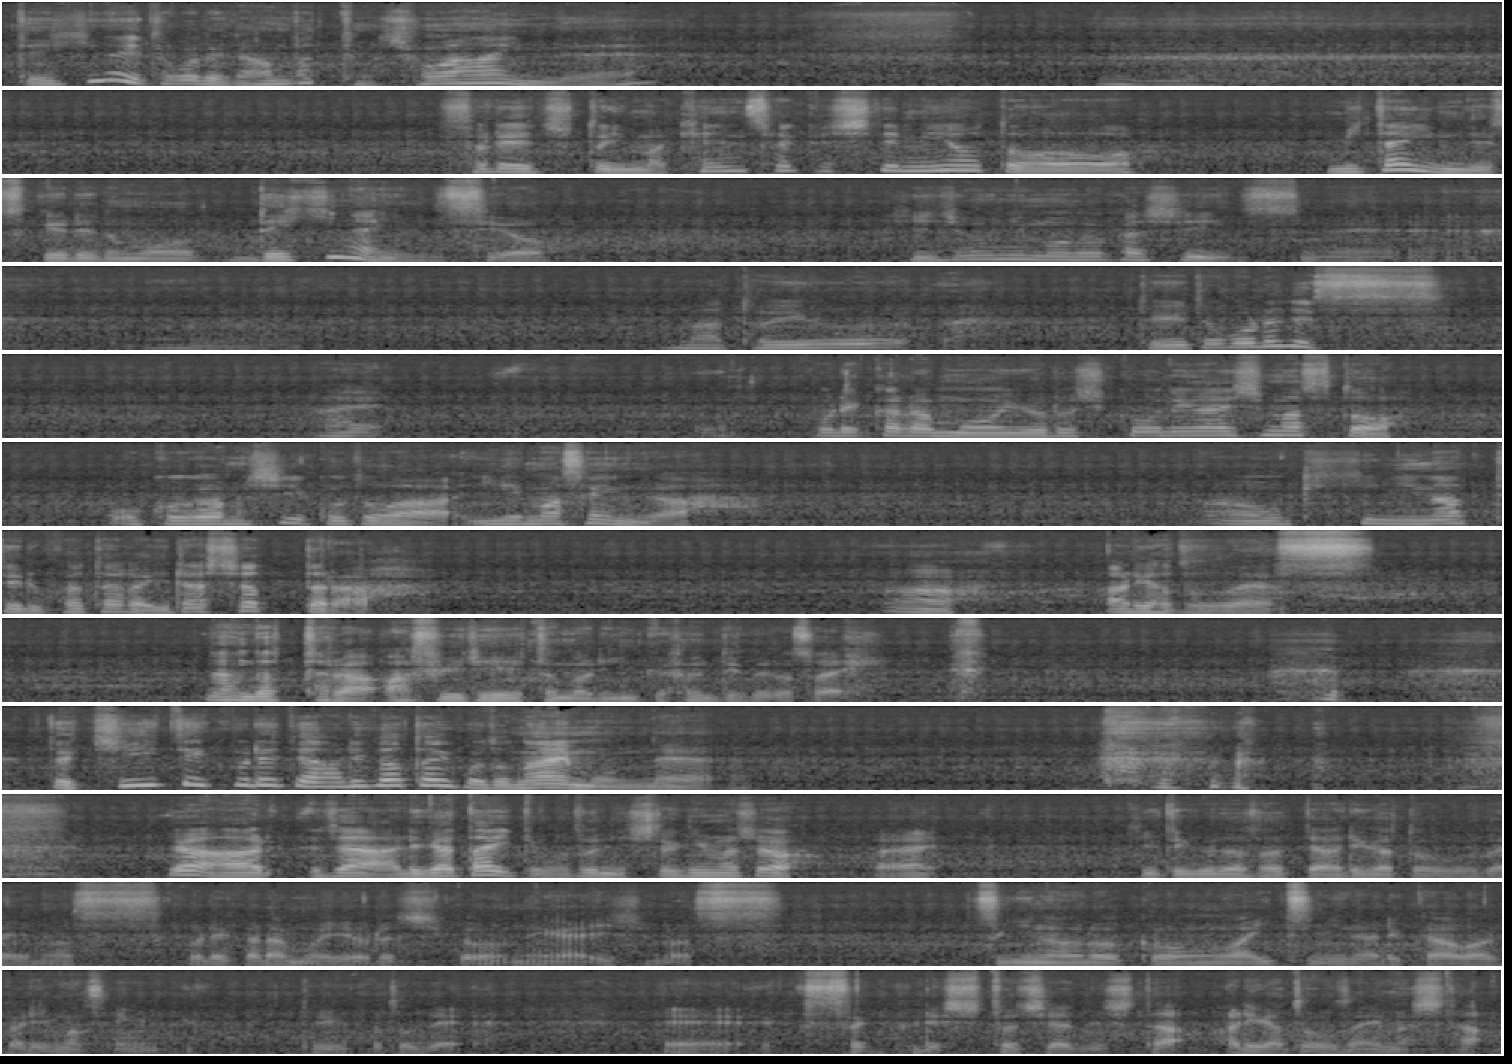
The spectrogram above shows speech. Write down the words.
できないとこで頑張ってもしょうがないんで。それちょっと今検索してみようと見たいんですけれどもできないんですよ。非常にもどかしいですね、まあというというところです。はい。これからもよろしくお願いしますとおこがましいことは言えませんがお聞きになっている方がいらっしゃったらあありがとうございます。なんだったらアフィリエイトのリンク踏んでください。で聞いてくれてありがたいことないもんね。ではじゃあありがたいってことにしときましょう。はい。聞いてくださってありがとうございます。これからもよろしくお願いします。次の録音はいつになるか分かりません。ということで、えー、草フレッシュとしやでした。ありがとうございました。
